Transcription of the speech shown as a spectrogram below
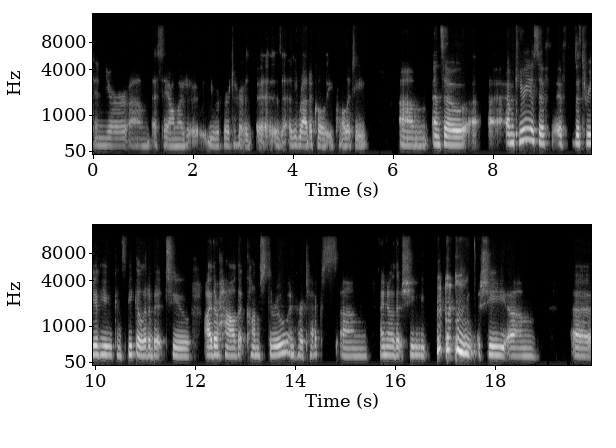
in your um, essay, Omar, you refer to her as, as radical equality. Um, and so uh, I'm curious if if the three of you can speak a little bit to either how that comes through in her texts. Um, I know that she she um, uh,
